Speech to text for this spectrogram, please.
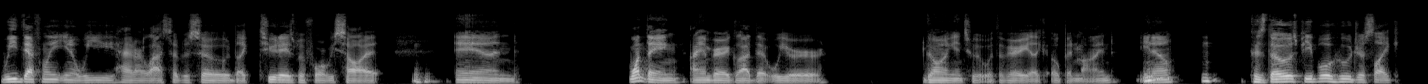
we definitely, you know, we had our last episode like 2 days before we saw it. Mhm. And one thing I am very glad that we were going into it with a very like open mind, you know? Mhm. Cuz those people who just like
